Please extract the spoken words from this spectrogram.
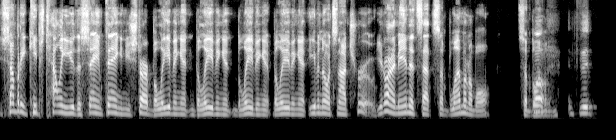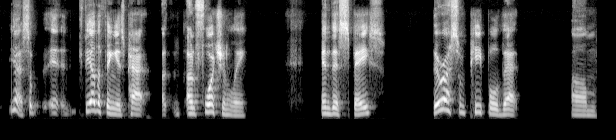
somebody keeps telling you the same thing and you start believing it and believing it and believing it, believing it, even though it's not true. You know what I mean? It's that subliminal subliminal. Well, the, yeah. So it, eh, the other thing is, Pat. Uh, unfortunately, in this space, there are some people that, um,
